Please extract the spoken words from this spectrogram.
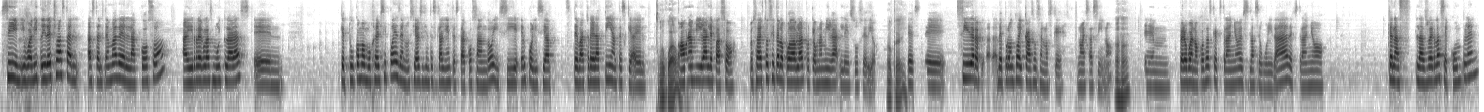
Sí, igualito. Y de hecho hasta el, hasta el tema del acoso, hay reglas muy claras en que tú como mujer sí puedes denunciar si sientes que alguien te está acosando y sí el policía te va a creer a ti antes que a él. Oh, wow. A una amiga le pasó o sea, esto sí te lo puedo hablar porque a una amiga le sucedió. Ok. Este, sí, de, pronto hay casos en los que no es así, ¿no? Ajá. Em, pero bueno, cosas que extraño es la seguridad, extraño que las, las reglas se cumplen.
